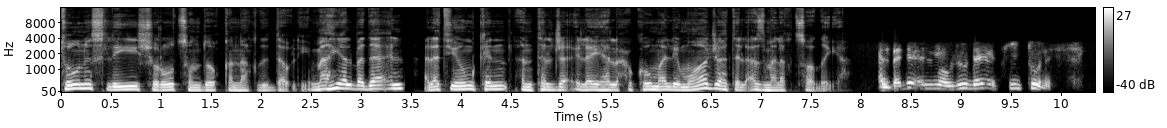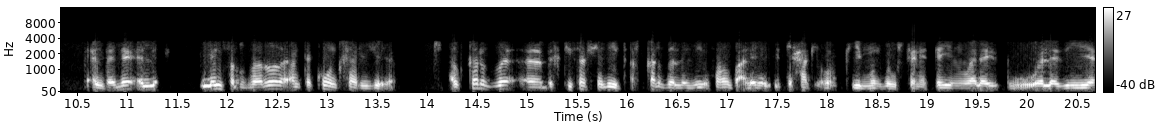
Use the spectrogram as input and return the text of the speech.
تونس لشروط صندوق النقد الدولي ما هي البدائل التي يمكن أن تلجأ إليها الحكومة لمواجهة الأزمة الاقتصادية؟ البدائل الموجودة في تونس. البدائل ليس بالضرورة أن تكون خارجية. القرض آه، باختصار شديد القرض الذي فرض عليه الاتحاد الأوروبي منذ سنتين والذي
